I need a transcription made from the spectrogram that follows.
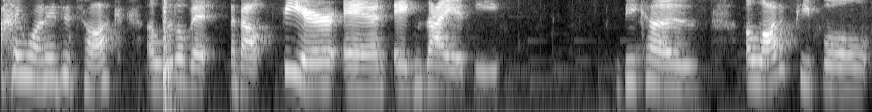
I wanted to talk a little bit about fear and anxiety because a lot of people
